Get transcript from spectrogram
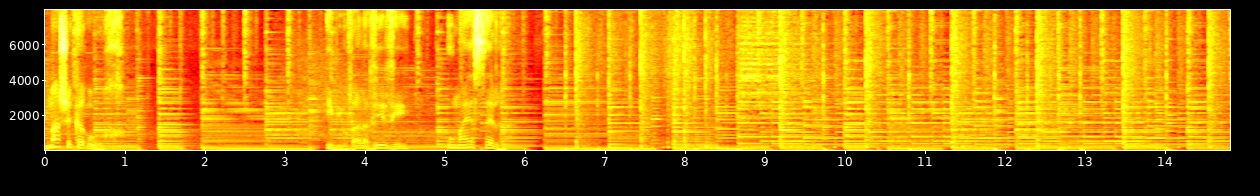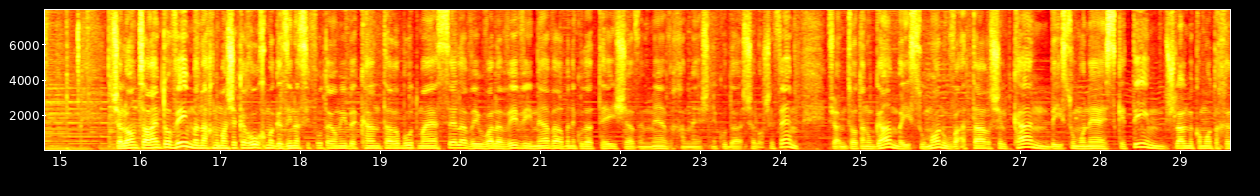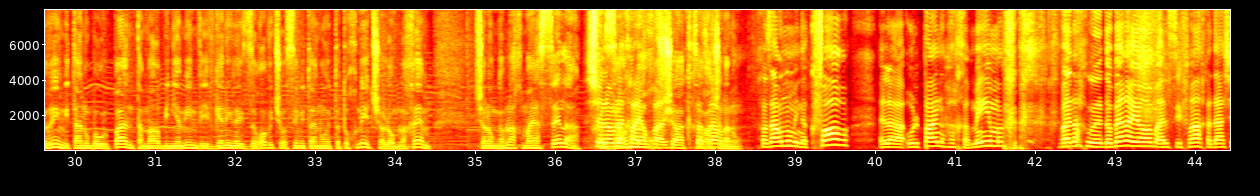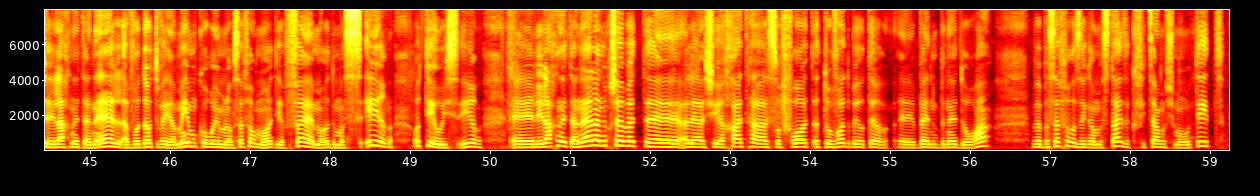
מה שכרוך. עם יובל אביבי ומה יעשה לה. שלום, צהריים טובים, אנחנו מה שכרוך, מגזין הספרות היומי בכאן תרבות, מאיה סלע ויובל אביבי, 104.9 ו-105.3 FM. אפשר למצוא אותנו גם ביישומון ובאתר של כאן, ביישומוני ההסכתים, שלל מקומות אחרים, איתנו באולפן, תמר בנימין ויבגני ליזרוביץ' שעושים איתנו את התוכנית, שלום לכם. שלום גם לך, מאיה סלע. שלום לך, יובל. חזרנו מהחופשה הקצרה חזרנו. שלנו. חזרנו מן הכפור אל האולפן החמים, ואנחנו נדבר היום על ספרה החדש של לילך נתנאל, עבודות וימים קוראים לו, ספר מאוד יפה, מאוד מסעיר, אותי הוא הסעיר. אה, לילך נתנאל, אני חושבת אה, עליה שהיא אחת הסופרות הטובות ביותר אה, בין בני דורה, ובספר הזה היא גם עשתה איזו קפיצה משמעותית.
